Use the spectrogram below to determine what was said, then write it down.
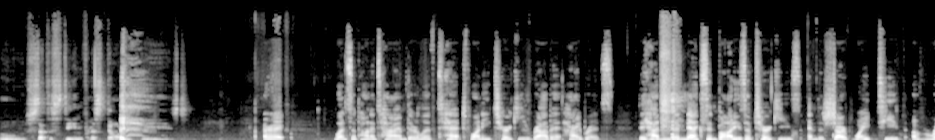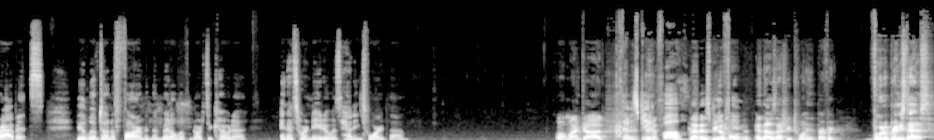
Ooh, set the scene for the story, please. All right. Once upon a time, there lived te- 20 turkey rabbit hybrids. They had the necks and bodies of turkeys and the sharp white teeth of rabbits. They lived on a farm in the middle of North Dakota, and a tornado was heading toward them. Oh my god. That was beautiful. That is beautiful. And that was actually 20. Perfect. Voodoo Priestess,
